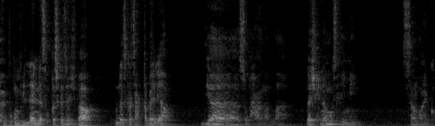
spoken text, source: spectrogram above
أحبكم في الله الناس مابقاش كتعجبها ولات كتعقب عليها. يا سبحان الله. باش حنا مسلمين. السلام عليكم.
